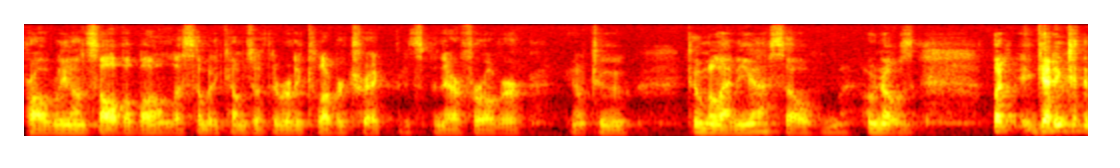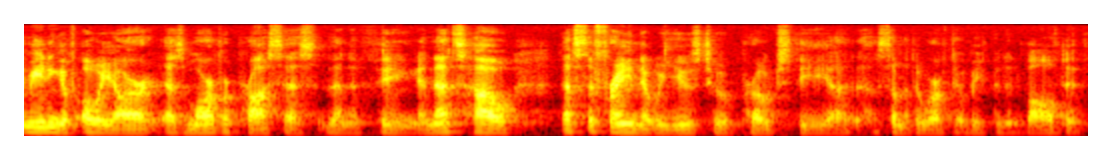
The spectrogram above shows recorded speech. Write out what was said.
probably unsolvable unless somebody comes with a really clever trick, but it's been there for over, you know, two, two millennia, so who knows. But getting to the meaning of OER as more of a process than a thing, and that's how, that's the frame that we use to approach the, uh, some of the work that we've been involved with.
